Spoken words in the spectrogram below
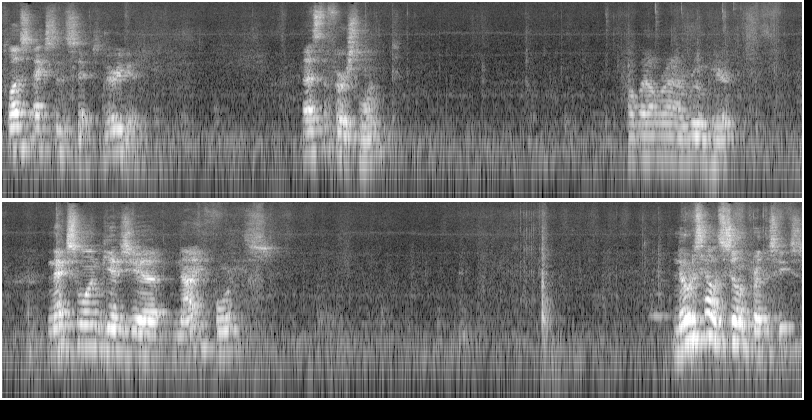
Plus x to the sixth. Very good. That's the first one. Hope I don't run out of room here. Next one gives you nine fourths. Notice how it's still in parentheses.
